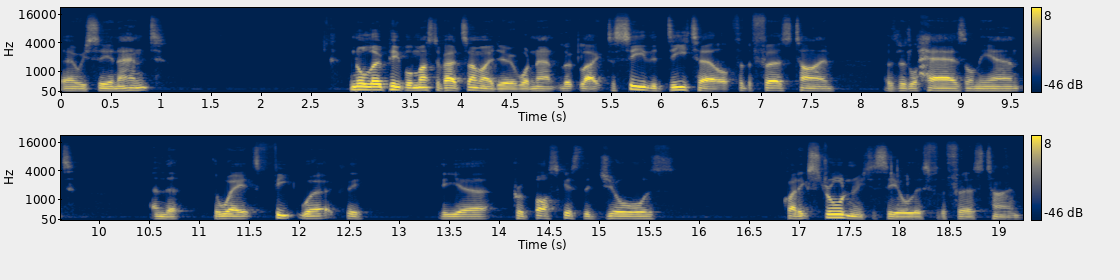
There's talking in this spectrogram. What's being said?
There we see an ant. And although people must have had some idea of what an ant looked like, to see the detail for the first time of little hairs on the ant and the, the way its feet work, the the uh, proboscis, the jaws. Quite extraordinary to see all this for the first time.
